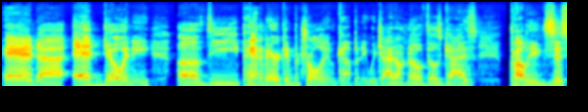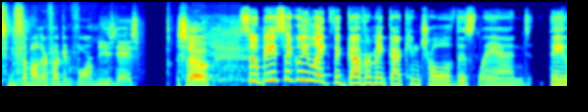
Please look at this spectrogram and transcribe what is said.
and uh, Ed Doheny of the Pan American Petroleum Company, which I don't know if those guys probably exist in some other fucking form these days. So So basically, like the government got control of this land. They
